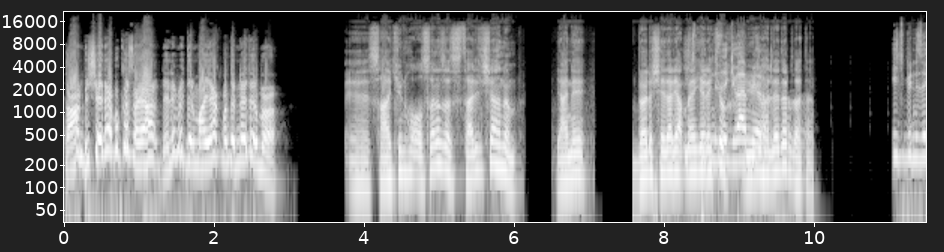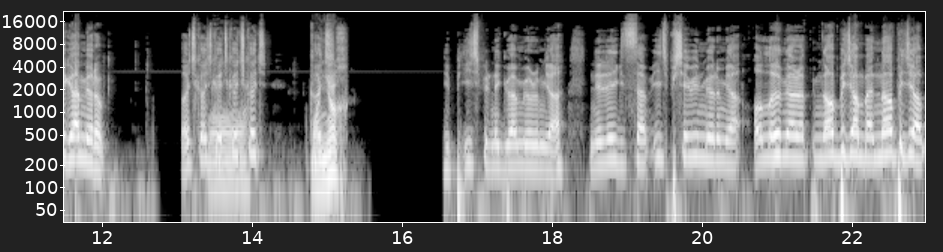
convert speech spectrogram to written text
Kaan bir şey de bu kıza ya. Deli midir manyak mıdır nedir bu? Ee, sakin olsanıza Staliçe Hanım. Yani böyle şeyler yapmaya gerek Hiçbirinize yok. Büyücü güvenmiyorum. halleder zaten. Hiçbirinize güvenmiyorum. Kaç kaç kaç kaç Aa, kaç. Kaç. Manyak. Hep hiçbirine güvenmiyorum ya. Nereye gitsem hiçbir şey bilmiyorum ya. Allah'ım ya Rabbim ne yapacağım ben ne yapacağım?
